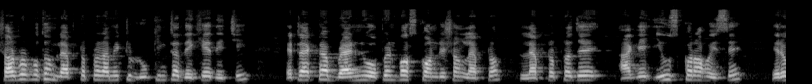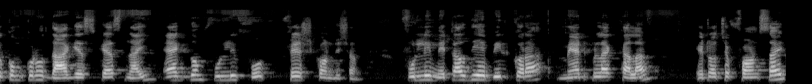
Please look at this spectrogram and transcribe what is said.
সর্বপ্রথম ল্যাপটপটার আমি একটু লুকিংটা দেখিয়ে দিচ্ছি। এটা একটা brand new open box condition laptop ল্যাপটপটা যে আগে ইউজ করা হয়েছে, এরকম কোনো দাগ স্ক্র্যাচ নাই, একদম fully fresh condition fully metal দিয়ে বিল্ড করা ম্যাট ব্ল্যাক কালার এটা হচ্ছে ফ্রন্ট সাইড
